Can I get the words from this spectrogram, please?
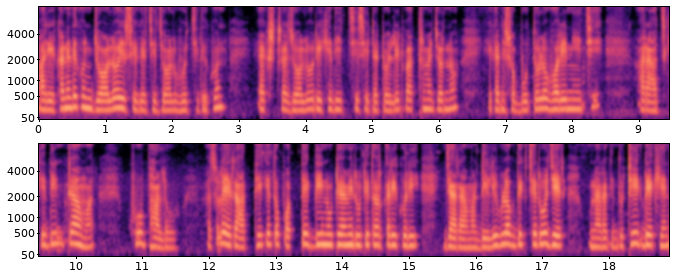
আর এখানে দেখুন, জলও এসে গেছে, জল ভরছি দেখুন। এক্সট্রা জলও রেখে দিচ্ছি, সেটা টয়লেট বাথরুমের জন্য। এখানে সব বোতলও ভরে নিয়েছি। আর আজকে দিনটা আমার খুব ভালো। আসলে রাত থেকে তো প্রত্যেক দিন উঠে আমি রুটি তরকারি করি। যারা আমার ডেলি ব্লগ দেখছে রোজের ওনারা কিন্তু ঠিক দেখেন।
